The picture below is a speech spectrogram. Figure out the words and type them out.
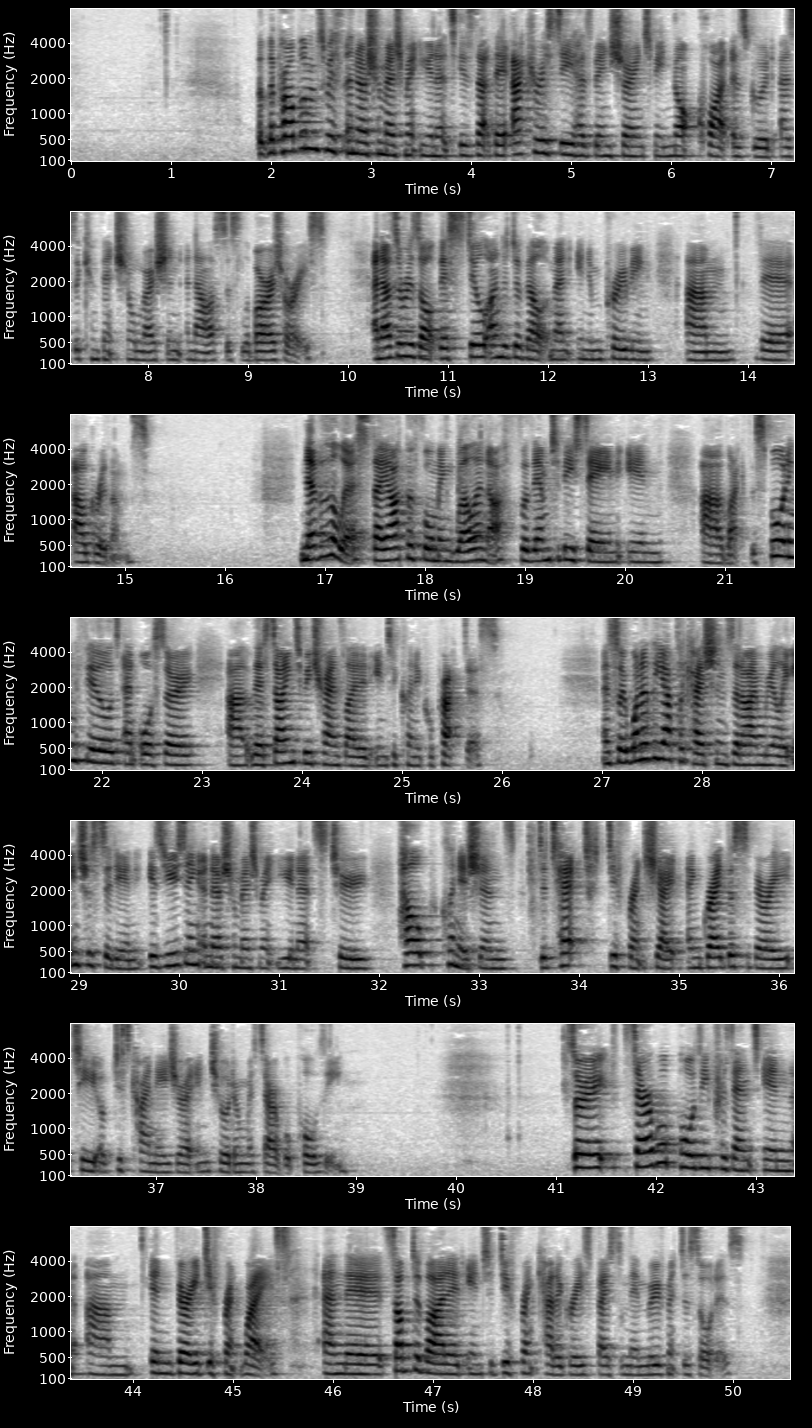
But the problems with inertial measurement units is that their accuracy has been shown to be not quite as good as the conventional motion analysis laboratories. And as a result, they're still under development in improving um, their algorithms. Nevertheless, they are performing well enough for them to be seen in uh, like the sporting fields and also uh, they're starting to be translated into clinical practice. And so one of the applications that I'm really interested in is using inertial measurement units to help clinicians detect, differentiate, and grade the severity of dyskinesia in children with cerebral palsy. So cerebral palsy presents in, um, in very different ways, and they're subdivided into different categories based on their movement disorders.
